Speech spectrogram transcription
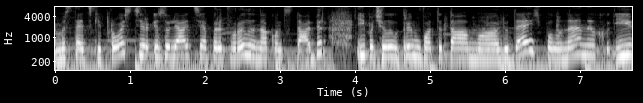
мистецький простір, ізоляція перетворили на концтабір і почали утримувати там е, людей, полонених, і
